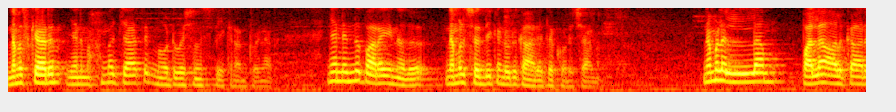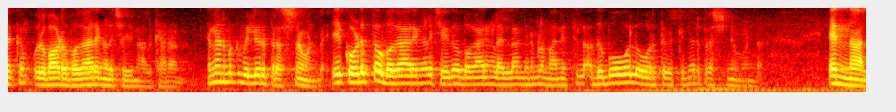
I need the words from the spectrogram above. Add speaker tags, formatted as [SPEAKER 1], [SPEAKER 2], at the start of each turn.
[SPEAKER 1] നമസ്കാരം. ഞാൻ Muhammad Jasim motivational speaker and trainer ഞാൻ ഇന്ന് പറയുന്നത് നമ്മൾ ശ്രദ്ധിക്കേണ്ട ഒരു കാര്യത്തെക്കുറിച്ചാണ്. നമ്മളെല്ലാം പല ആൾക്കാർക്കും ഒരുപാട് ഉപകാരങ്ങൾ ചെയ്യുന്ന ആൾക്കാരാണ്. എന്നാൽ നമുക്ക് വലിയൊരു പ്രശ്നമുണ്ട്. ഈ കൊടുത്ത ഉപകാരങ്ങൾ ചെയ്ത ഉപകാരങ്ങളെല്ലാം നമ്മൾ മനസ്സിൽ അതുപോലെ ഓർത്ത് വെക്കുന്ന ഒരു പ്രശ്നമുണ്ട്. എന്നാൽ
